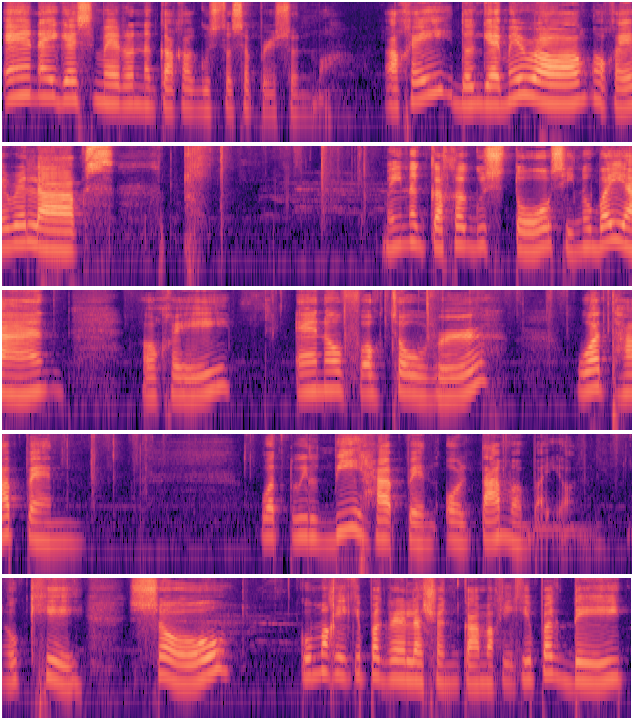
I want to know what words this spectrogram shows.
And I guess meron nagkakagusto sa person mo. Okay? Don't get me wrong. Okay, relax. May nagkakagusto. Sino ba yan? Okay end of October, what happened? What will be happen? Or tama ba yon? Okay. So, kung makikipagrelasyon ka, makikipag-date,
